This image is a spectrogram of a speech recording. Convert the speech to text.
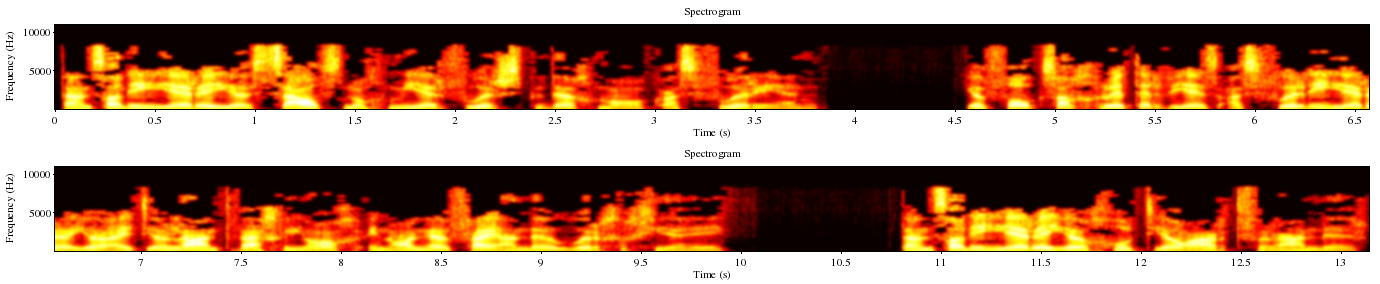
Dan zal die Heere jou zelfs nog meer voorspoedig maken als voorheen. Je volk zal groter wees als voor die Heere jou uit jou land weggejaag en aan jou vijanden oorgegee het. Dan zal die Heere jou God jou hart verander.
